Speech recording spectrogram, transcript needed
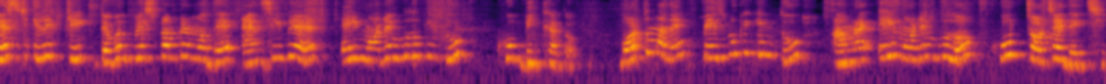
বেস্ট ইলেকট্রিক ডাবল ব্রেস্ট পাম্পের মধ্যে এনসিবিএর এই মডেলগুলো কিন্তু খুব বিখ্যাত। বর্তমানে ফেসবুকে কিন্তু আমরা এই মডেলগুলো খুব চর্চায় দেখছি।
